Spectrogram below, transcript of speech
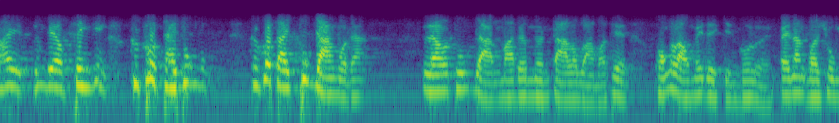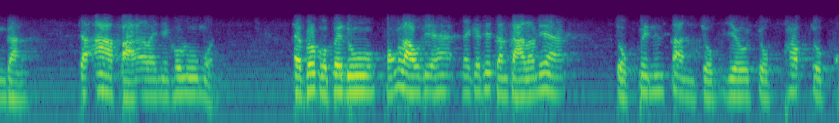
life ถึง way of thinking คือเข้าใจทุก คือเข้าใจทุกอย่างหมดนะแล้วทุกอย่างมาดำเนินการระหว่างประเทศ ของเราไม่ได้กินเขาเลย ไปนั่งประชุมกัน จะอ้าปากอะไรเนี่ยเขารู้หมด แต่ปรากฏไปดูของเราเนี่ยฮะ ในประเทศต่างๆเราเนี่ย จบเป็นสันจบเยลจบพับจบโค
